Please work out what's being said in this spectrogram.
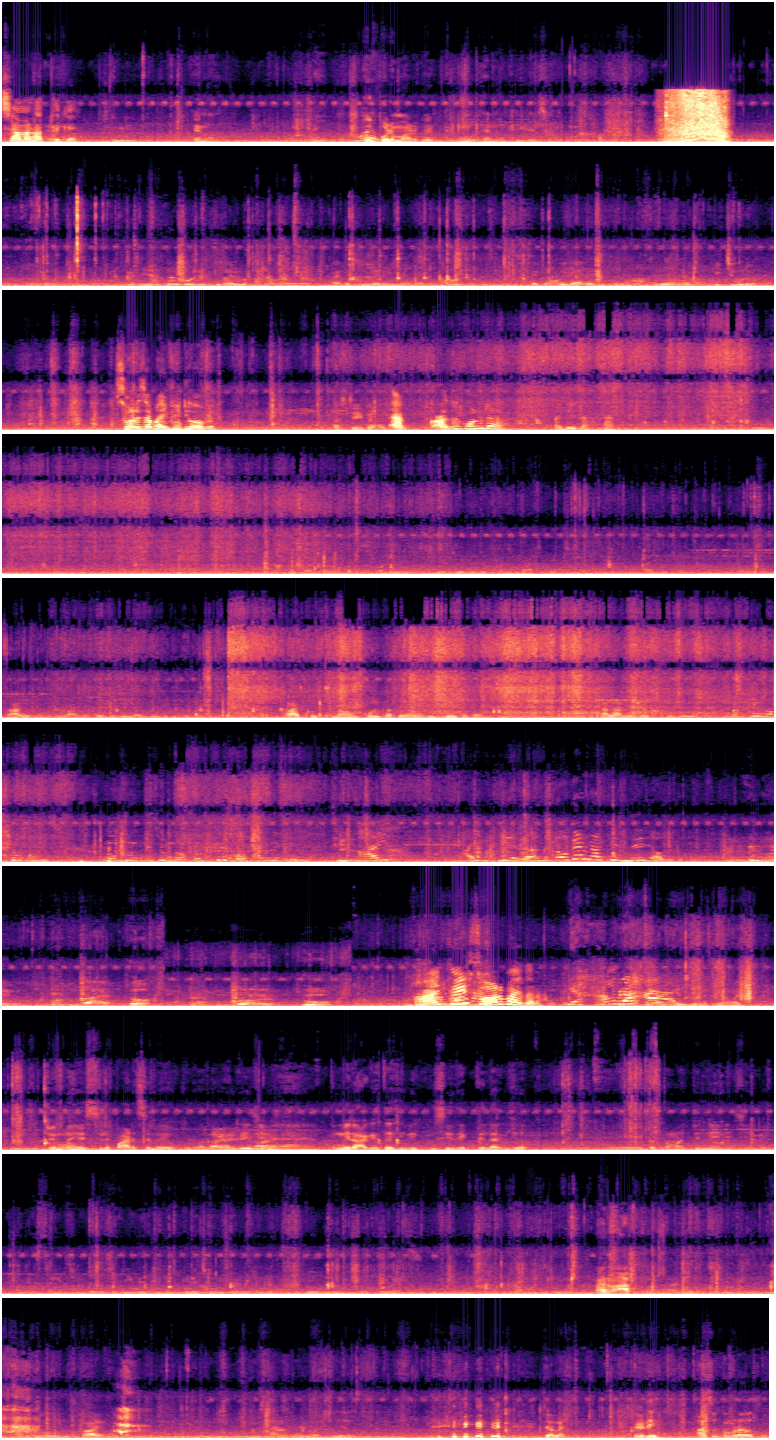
নিয়ে নিচ্ছে আমার হাত থেকে। চুড়ি কেন উপরে মারবে মুখে না ঠিক আছে। সরে যা ভাই ভিডিও হবে। ফার্স্টে এটা এক আগে কোনটা? আগে এটা হ্যাঁ। খুঁজছিলাম কলকাতায় বুঝতেই তো পারছি তাহলে আমি দেখছি। ভাই তুই সর ভাই দাঁড়া। জন্য এসেছিলে পার্সেল হয়ে তুমি রাগে তো হেভি খুশি দেখতে লাগছো। এটা তোমার জন্য এনেছি চলাই রেডি আসো তোমরা আসো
